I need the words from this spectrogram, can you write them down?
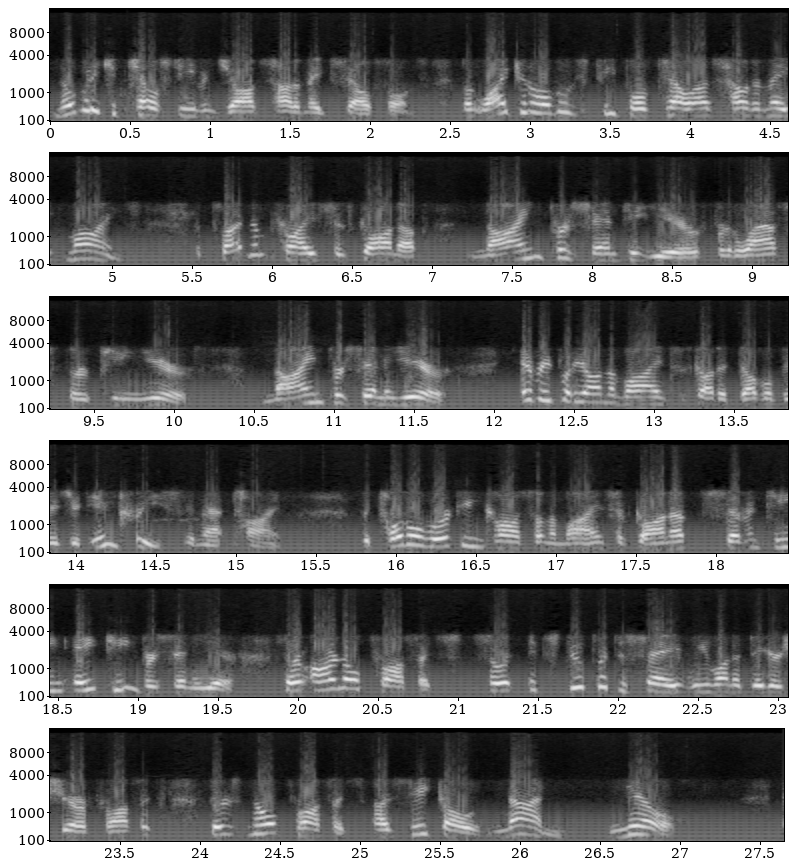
nobody can tell Stephen Jobs how to make cell phones. But why can all those people tell us how to make mines? The platinum price has gone up 9% a year for the last 13 years. 9% a year. Everybody on the mines has got a double digit increase in that time. The total working costs on the mines have gone up 17, 18% a year. There are no profits. So it, it's stupid to say we want a bigger share of profits. There's no profits. ASICO, none, nil.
